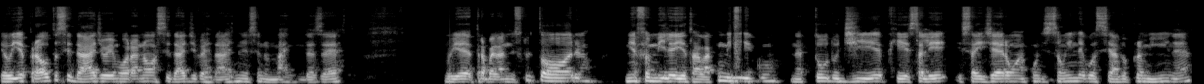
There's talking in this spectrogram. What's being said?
Eu ia para outra cidade, eu ia morar numa cidade de verdade, não ia ser no mar do deserto. Eu ia trabalhar no escritório, minha família ia estar lá comigo, né, todo dia, porque isso, ali, isso aí já era uma condição inegociável para mim, né?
